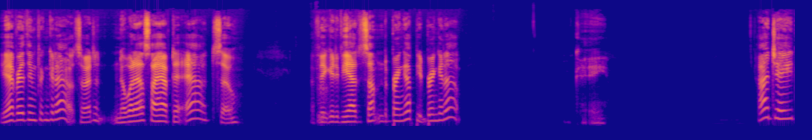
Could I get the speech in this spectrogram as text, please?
you have everything figured out. So I didn't know what else I have to add. So I hmm. figured if you had something to bring up, you'd bring it up. Okay. Hi, Jade.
